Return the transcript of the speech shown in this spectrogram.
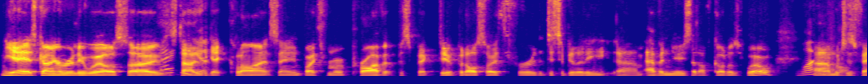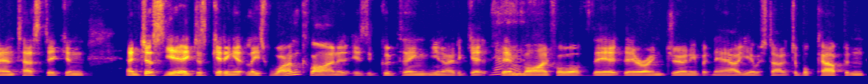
yeah, it's going really well. So hey. starting to get clients, and both from a private perspective, but also through the disability um, avenues that I've got as well, um, which is fantastic. And and just yeah, just getting at least one client is a good thing, you know, to get yes. them mindful of their their own journey. But now, yeah, we're starting to book up, and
